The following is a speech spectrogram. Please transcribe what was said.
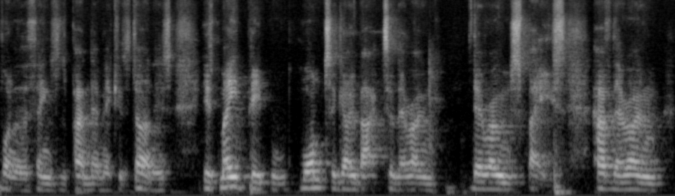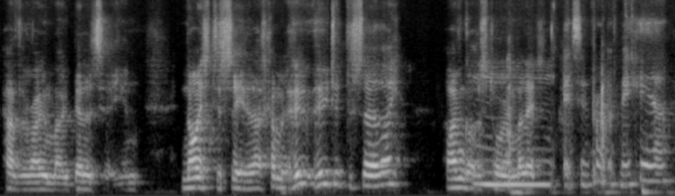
one of the things the pandemic has done is, is made people want to go back to their own their own space, have their own have their own mobility, and nice to see that that's coming. Who who did the survey? I haven't got the story mm, on my list. Mm, it's in front of me here.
